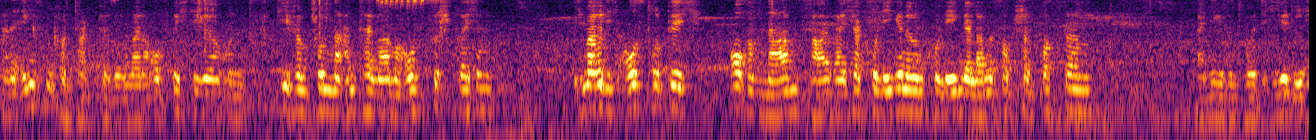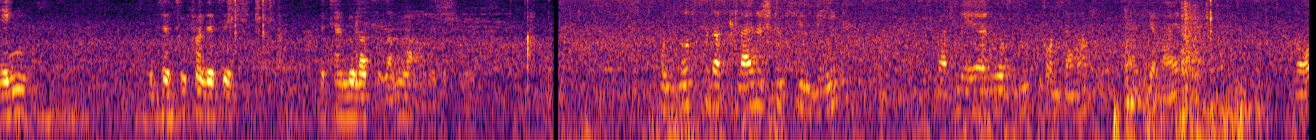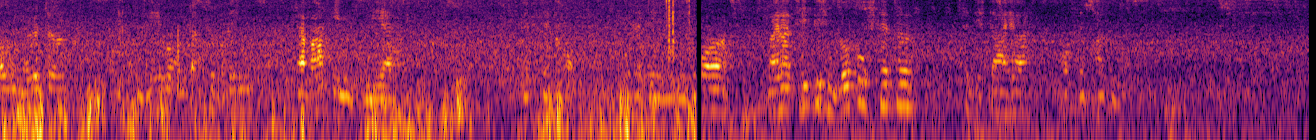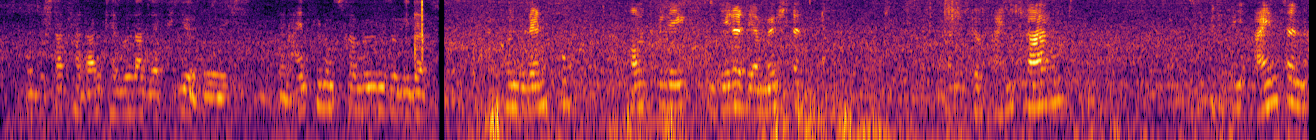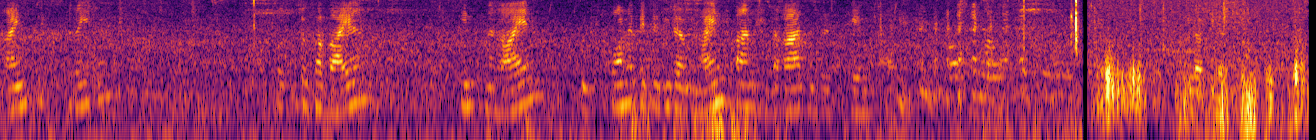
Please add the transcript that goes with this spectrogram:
seine engsten Kontaktperson meine aufrichtige und tief empfundene Anteilnahme auszusprechen. Ich mache dies ausdrücklich auch im Namen zahlreicher Kolleginnen und Kollegen der Landeshauptstadt Potsdam. Einige sind heute hier, die eng und sehr zuverlässig mit Herrn Müller zusammengearbeitet haben. Und nutzte das kleine Stückchen Weg, was mir ja nur blieb von da, bis hier rein, Sorgen, Nöte und Probleme unterzubringen. Da war eben mehr als der Kopf oder den Vor seiner täglichen Wirkungsstätte finde ich daher auch sehr passend. Unsere Stadt verdankt Herrn Müller sehr viel durch sein Einfühlungsvermögen sowie das Kondolenzbuch ausgelegt und jeder, der möchte, kann sich dort eintragen. Ich bitte Sie einzeln einzutreten, kurz zu verweilen, hinten rein und vorne bitte wieder im Einbahnstraßensystem aus. Und auf.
